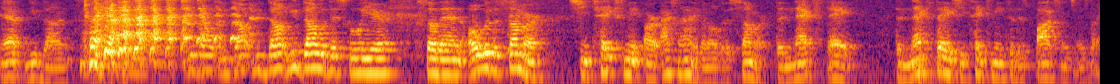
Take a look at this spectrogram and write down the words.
"Yep, you done. you don't. You don't. You don't. You done with this school year." So then over the summer, she takes me, or actually not even over the summer. The next day, the next day she takes me to this boxing gym. She's like,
